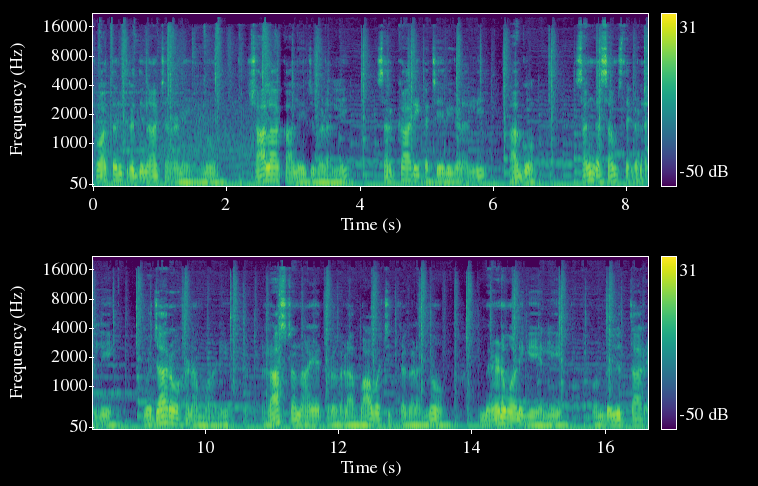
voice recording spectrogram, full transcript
ಸ್ವಾತಂತ್ರ್ಯ ದಿನಾಚರಣೆಯನ್ನು ಶಾಲಾ ಕಾಲೇಜುಗಳಲ್ಲಿ, ಸರ್ಕಾರಿ ಕಚೇರಿಗಳಲ್ಲಿ ಹಾಗೂ ಸಂಘ ಸಂಸ್ಥೆಗಳಲ್ಲಿ ಧ್ವಜಾರೋಹಣ ಮಾಡಿ ರಾಷ್ಟ್ರ ನಾಯಕರುಗಳ ಭಾವಚಿತ್ರಗಳನ್ನು ಮೆರವಣಿಗೆಯಲ್ಲಿ ಕೊಂಡೊಯ್ಯುತ್ತಾರೆ.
